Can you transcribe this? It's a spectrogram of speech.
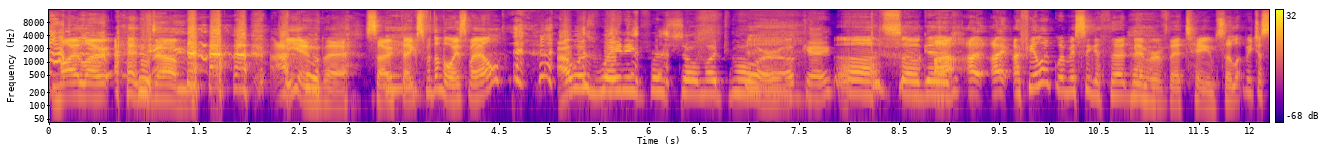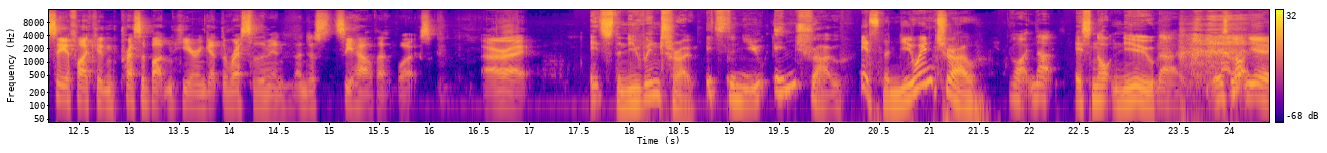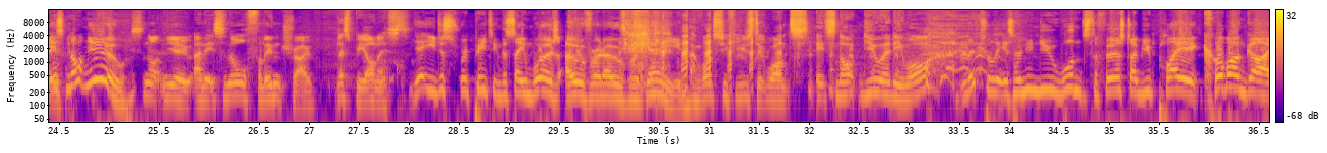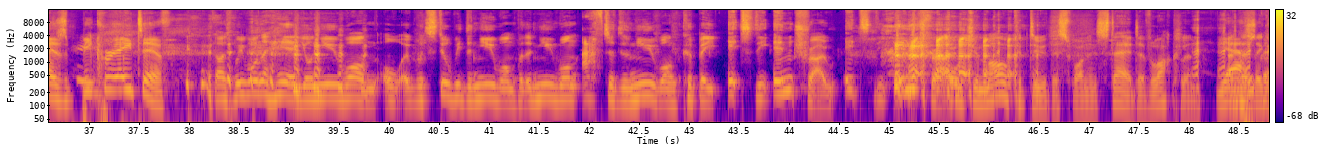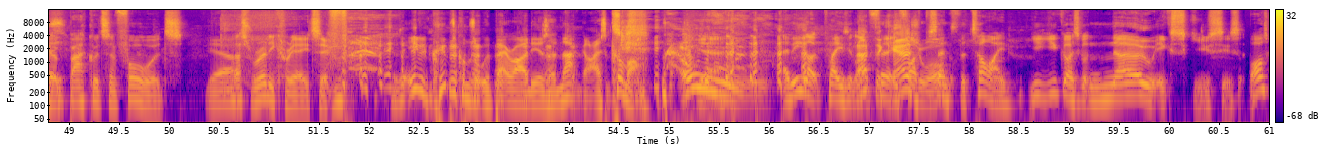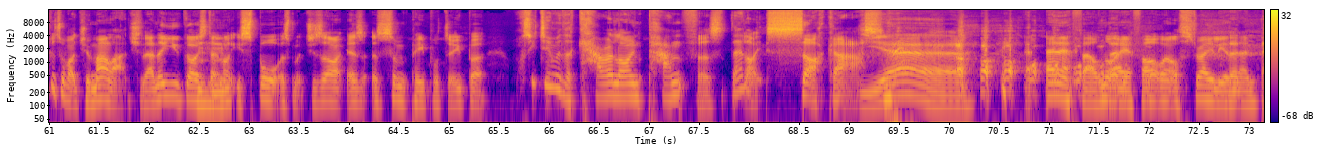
Milo, and um, Ian there. So thanks for the voicemail. I was waiting for so much more. Okay. Oh, so good. Uh, I, I- I feel like we're missing a third member of their team, so let me just see if I can press a button here and get the rest of them in and just see how that works. All right. It's the new intro. It's the new intro. It's the new intro. Right, no, It's not new. no, it's not new. It's not new. It's not new, and it's an awful intro. Let's be honest. Yeah, you're just repeating the same words over and over again. And once you've used it once, it's not new anymore. Literally, it's only new once the first time you play it. Come on, guys, be creative. Guys, we want to hear your new one, or it would still be the new one, but the new one after the new one could be it's the intro. It's the intro. Or Jamal could do this one instead of Lachlan. and then they go backwards and forwards. Yeah. That's really creative. Even Cripps comes up with better ideas than that, guys. Come on. Oh, and he like plays it like thirty five percent of the time. You you guys got no excuses. Well, I was going to talk about Jamal actually. I know you guys Mm-hmm. don't like your sport as much as I as, as some people do, but what's he doing with the Caroline Panthers? They're like suck ass. yeah. NFL, not AFL, well, Australian then.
